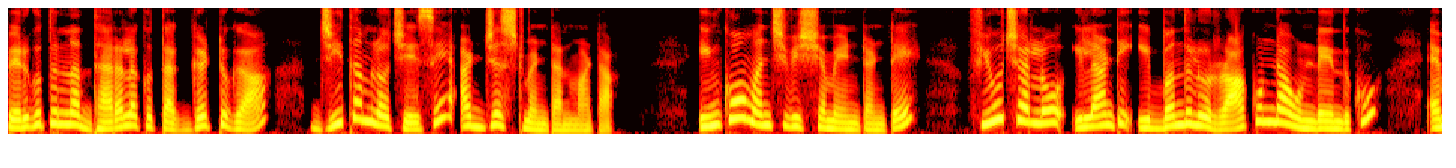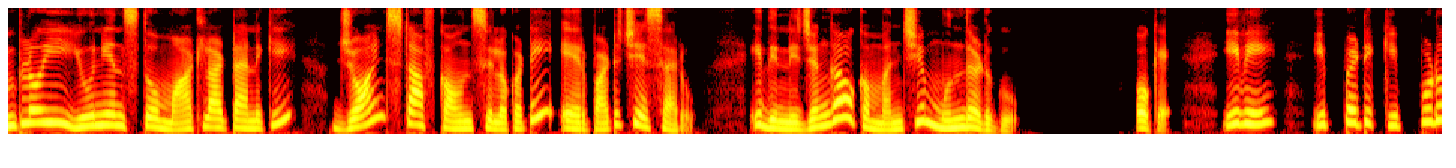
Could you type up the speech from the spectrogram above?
పెరుగుతున్న ధరలకు తగ్గట్టుగా జీతంలో చేసే అడ్జస్ట్మెంట్ అన్నమాట. ఇంకో మంచి విషయమేంటంటే ఫ్యూచర్లో ఇలాంటి ఇబ్బందులు రాకుండా ఉండేందుకు ఎంప్లాయీ యూనియన్స్తో మాట్లాడటానికి జాయింట్ స్టాఫ్ కౌన్సిల్ ఒకటి ఏర్పాటు చేశారు. ఇది నిజంగా ఒక మంచి ముందడుగు. ఓకే. ఇవి ఇప్పటికిప్పుడు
